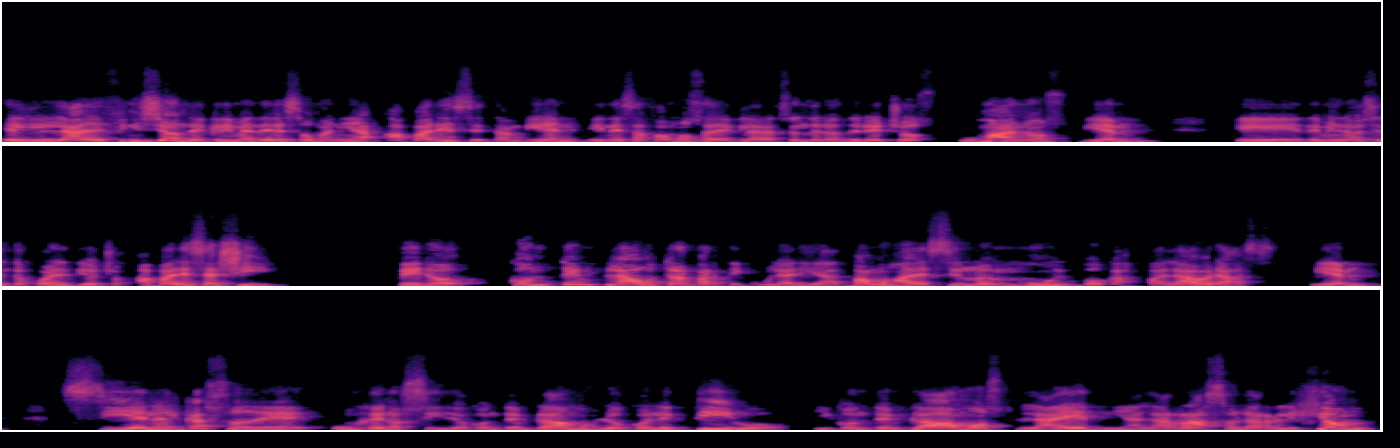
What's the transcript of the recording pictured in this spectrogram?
la definición de crimen de lesa humanidad aparece también en esa famosa Declaración de los Derechos Humanos, bien, eh, de 1948. Aparece allí, pero contempla otra particularidad. Vamos a decirlo en muy pocas palabras, bien, si en el caso de un genocidio contemplábamos lo colectivo y contemplábamos la etnia, la raza o la religión,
